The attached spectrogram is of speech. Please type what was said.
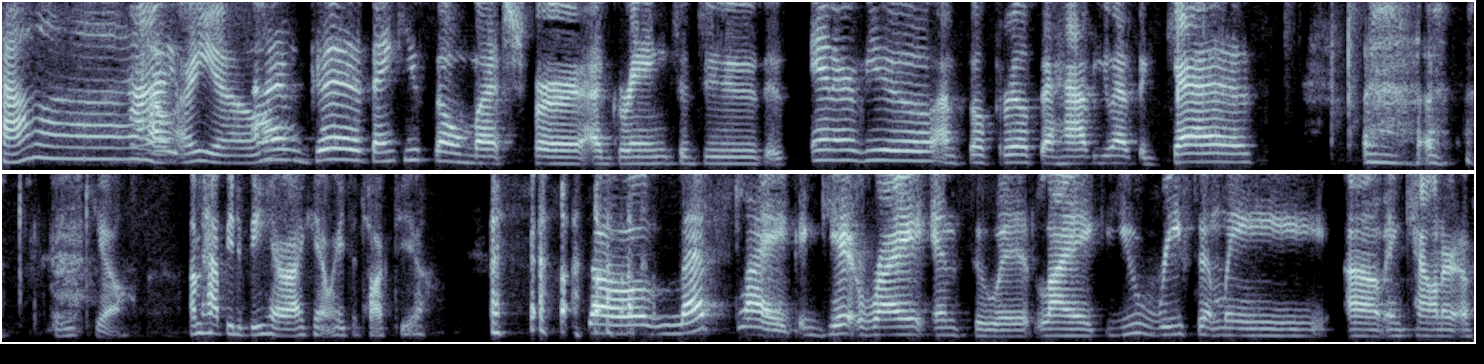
Hi. How are you? I'm good. Thank you so much for agreeing to do this interview. I'm so thrilled to have you as a guest. Thank you. I'm happy to be here. I can't wait to talk to you. so let's like get right into it. Like you recently um, encountered a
